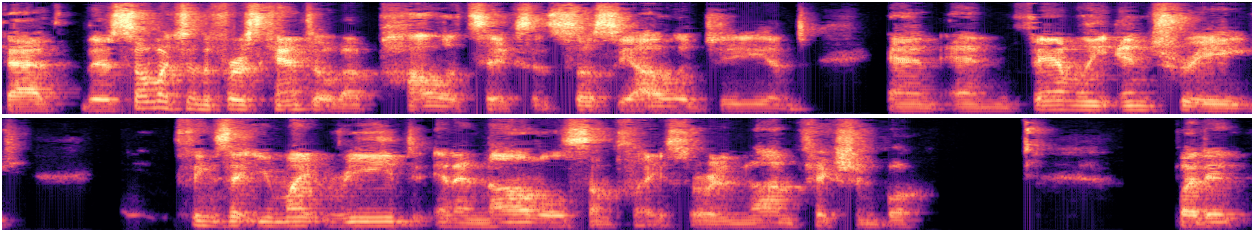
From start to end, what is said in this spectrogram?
that there's so much in the first canto about politics and sociology and and and family intrigue things that you might read in a novel someplace or a nonfiction book. But it,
